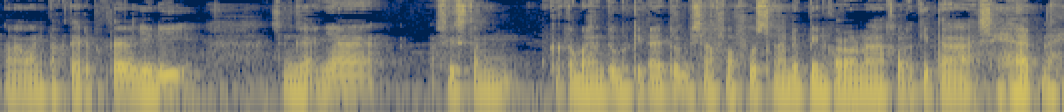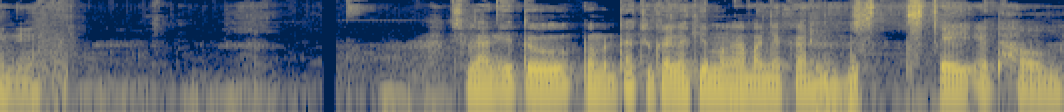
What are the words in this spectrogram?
melawan bakteri-bakteri. Jadi seenggaknya sistem kekebalan tubuh kita itu bisa fokus ngadepin corona kalau kita sehat lah ini Selain itu, pemerintah juga lagi mengampanyekan stay at home,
